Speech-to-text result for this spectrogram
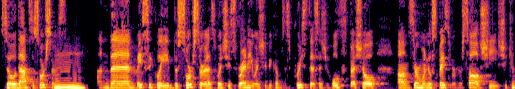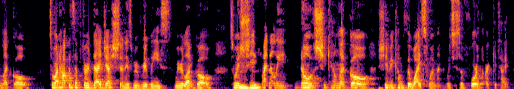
So that's the sorceress. Mm. And then basically the sorceress, when she's ready, when she becomes this priestess and she holds special um, ceremonial space for herself, she, she can let go. So what happens after digestion is we release, we let go. So when mm-hmm. she finally knows she can let go, she becomes the wise woman, which is a fourth archetype.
